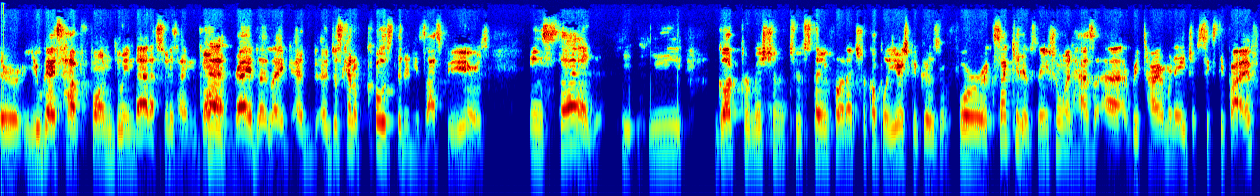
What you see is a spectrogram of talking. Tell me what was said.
You guys have fun doing that as soon as I'm gone, right? Like, like I, I just kind of coasted in his last few years. Instead, he, he got permission to stay for an extra couple of years because for executives, Nationwide has a retirement age of 65.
